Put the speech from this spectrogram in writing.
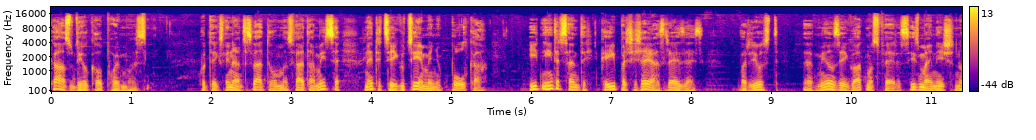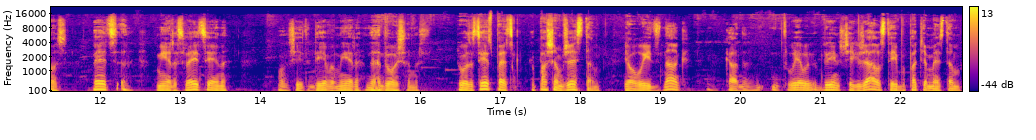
kāzu dievkalpojumos, kur tiek svinēta svētā, svētā mise neticīgu ciemiņu pulkā. Interesanti, ka īpaši šajās reizēs var just eh, milzīgu atmosfēras izmainīšanos pēc eh, miera sveiciena un šī dieva miera došanas. Rodas iespējas, ka pašam žestam jau līdz nāk kāda liela brīnišķīga žēlastība, pat ja mēs tam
